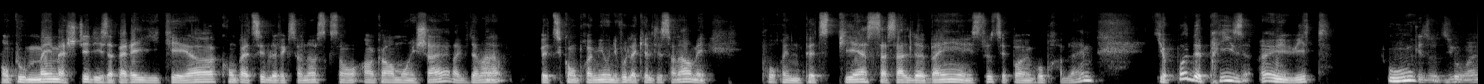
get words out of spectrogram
On peut même acheter des appareils IKEA compatibles avec Sonos qui sont encore moins chers. Évidemment, petit compromis au niveau de la qualité sonore, mais pour une petite pièce, sa salle de bain, et ainsi de suite, c'est pas un gros problème. Il n'y a pas de prise 1.8 ou ouais.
